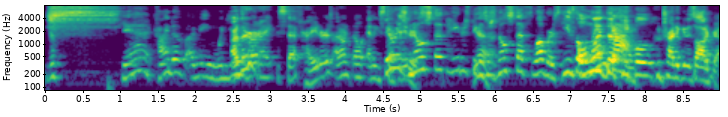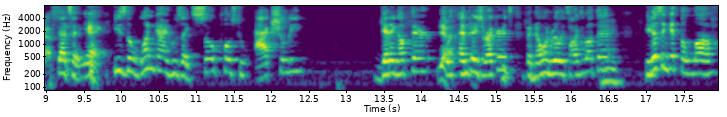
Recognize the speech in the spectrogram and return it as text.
just yeah, kind of. I mean, when you are there Steph haters? I don't know any Steph there is haters. no Steph haters because Yeah. there's no Steph lovers. He's the Only the guy. people who try to get his autograph. That's it. Yeah, he's the one guy who's like so close to actually getting up there Yeah. with MJ's records, but no one really talks about that. Mhm. He doesn't get the love.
